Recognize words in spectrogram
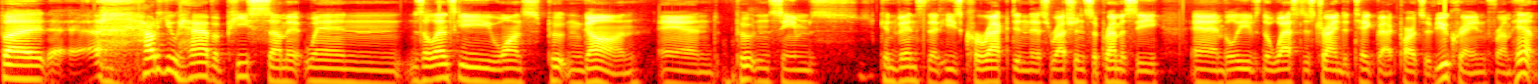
But uh, how do you have a peace summit when Zelensky wants Putin gone and Putin seems convinced that he's correct in this Russian supremacy and believes the West is trying to take back parts of Ukraine from him?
